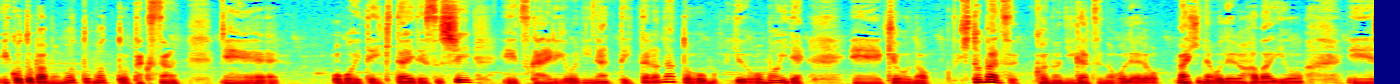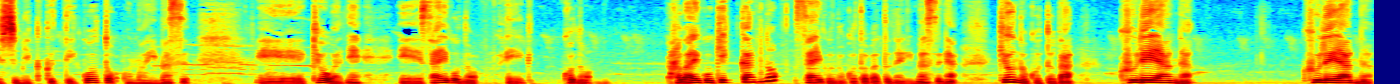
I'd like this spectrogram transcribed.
言葉ももっともっとたくさん、え覚えていきたいですし、え使えるようになっていったらなという思いで、え今日のひとまずこの2月のオレロマヒナオレロハワイを、え、締めくくっていこうと思います。えー、今日はね、えー、最後の、えこのハワイ語月間の最後の言葉となりますが今日の言葉クレアナクレアナ、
